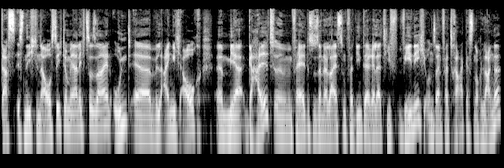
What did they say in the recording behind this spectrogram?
Das ist nicht in Aussicht, um ehrlich zu sein. Und er will eigentlich auch äh, mehr Gehalt. Äh, Im Verhältnis zu seiner Leistung verdient er relativ wenig und sein Vertrag ist noch lange.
